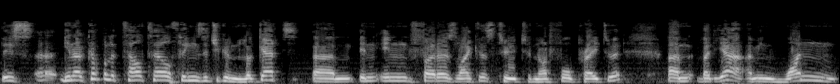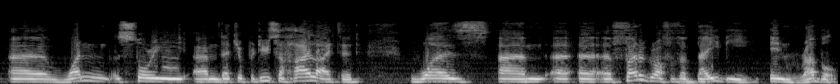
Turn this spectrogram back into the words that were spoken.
there's uh, you know a couple of telltale things that you can look at um, in in photos like this to to not fall prey to it. Um, but yeah, I mean one uh, one story um, that your producer highlighted was um, a, a, photograph of a baby in rubble.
